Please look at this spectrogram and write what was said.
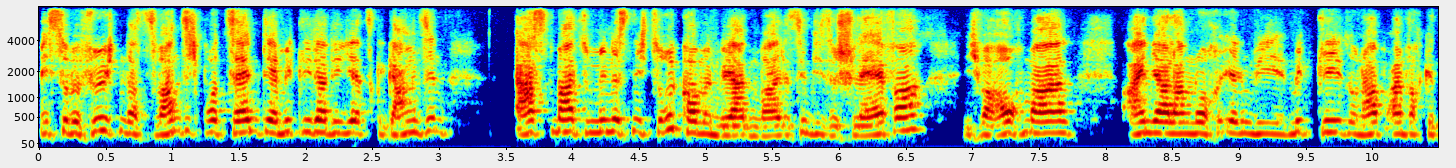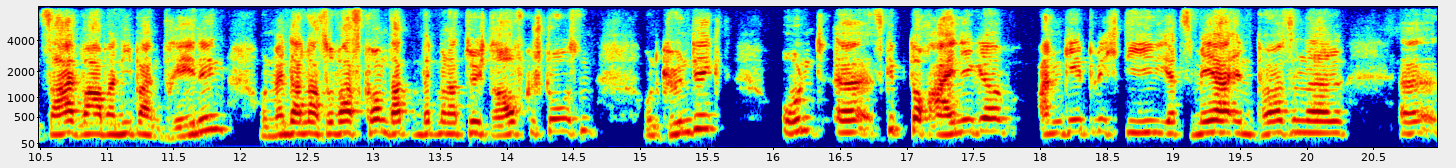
ist zu befürchten, dass 20 Prozent der Mitglieder, die jetzt gegangen sind, erstmal zumindest nicht zurückkommen werden, weil das sind diese Schläfer. Ich war auch mal ein Jahr lang noch irgendwie Mitglied und habe einfach gezahlt, war aber nie beim Training. Und wenn dann nach sowas kommt, hat, wird man natürlich draufgestoßen und kündigt. Und äh, es gibt doch einige angeblich, die jetzt mehr in Personal äh,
